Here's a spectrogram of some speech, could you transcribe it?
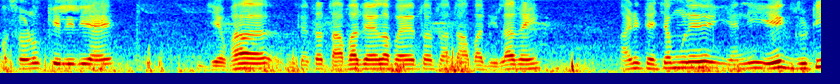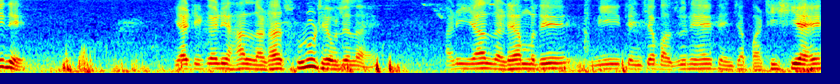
फसवणूक केलेली आहे. जेव्हा त्याचा ताबा द्यायला पाहिजे तर तो ताबा दिला नाही. आणि त्याच्यामुळे यांनी एकजुटीने या ठिकाणी हा लढा सुरू ठेवलेला आहे. आणि या लढ्यामध्ये मी त्यांच्या बाजूने आहे त्यांच्या पाठीशी आहे.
